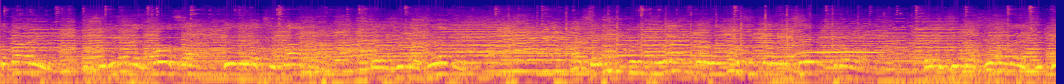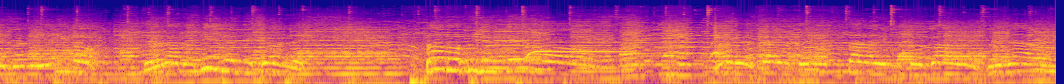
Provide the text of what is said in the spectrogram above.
Pari y su linda esposa, desde la Chimana. Felicitaciones. A seguir cultivando la música del centro. Felicitaciones y que San Miguelito derrame mil bendiciones. ¡Vamos, brillanteros! Ahí está la levantada intocable, señores.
